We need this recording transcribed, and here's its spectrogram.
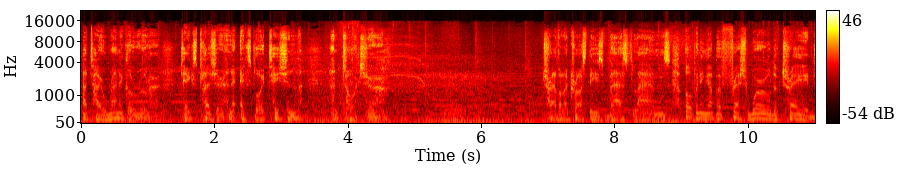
A tyrannical ruler takes pleasure in exploitation and torture. Travel across these vast lands, opening up a fresh world of trade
